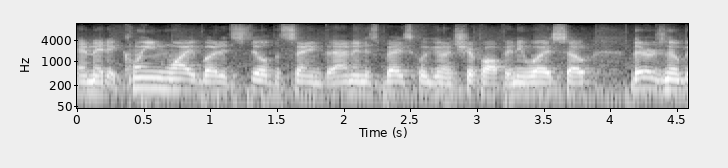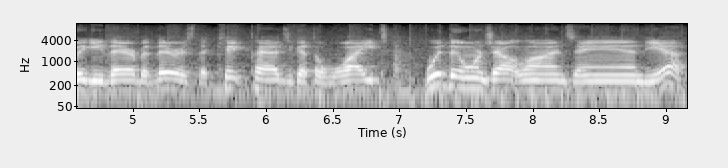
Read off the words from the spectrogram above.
and made it clean white, but it's still the same thing. I mean, it's basically going to chip off anyway, so there's no biggie there, but there is the kick pads. You got the white with the orange outlines, and yeah,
